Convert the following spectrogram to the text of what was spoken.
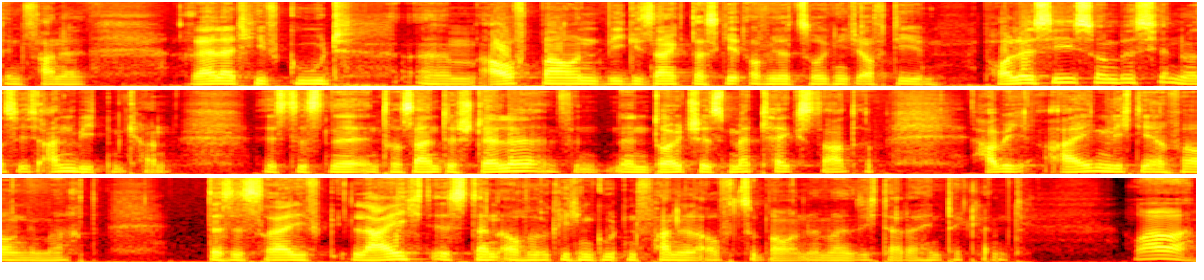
den Funnel relativ gut ähm, aufbauen. Wie gesagt, das geht auch wieder zurück nicht auf die Policies so ein bisschen, was ich anbieten kann. Ist das eine interessante Stelle für ein deutsches MedTech-Startup? Habe ich eigentlich die Erfahrung gemacht, dass es relativ leicht ist, dann auch wirklich einen guten Funnel aufzubauen, wenn man sich da dahinter klemmt. Wow.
